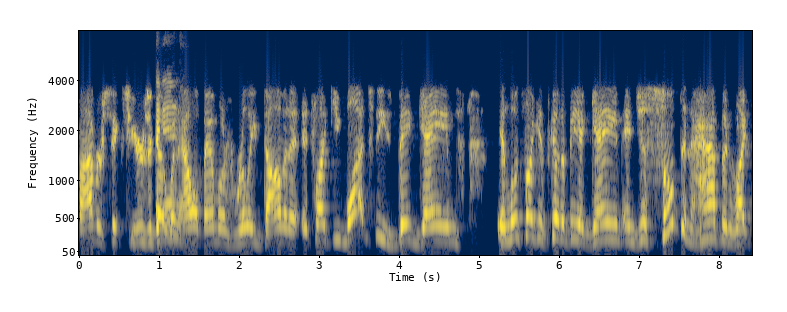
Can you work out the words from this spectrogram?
five or six years ago when. Alabama was really dominant. It's like you watch these big games. It looks like it's going to be a game, and just something happens like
